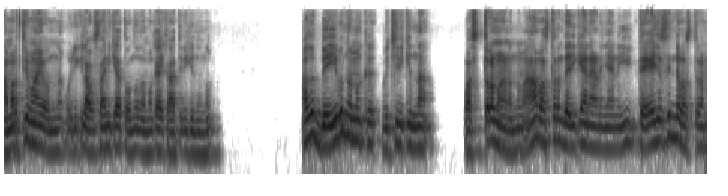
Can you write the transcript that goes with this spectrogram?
അമർത്യമായ ഒന്ന് ഒരിക്കലും അവസാനിക്കാത്ത ഒന്ന് നമുക്കായി കാത്തിരിക്കുന്നെന്നും അത് ദൈവം നമുക്ക് വെച്ചിരിക്കുന്ന വസ്ത്രമാണെന്നും ആ വസ്ത്രം ധരിക്കാനാണ് ഞാൻ ഈ തേജസിന്റെ വസ്ത്രം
